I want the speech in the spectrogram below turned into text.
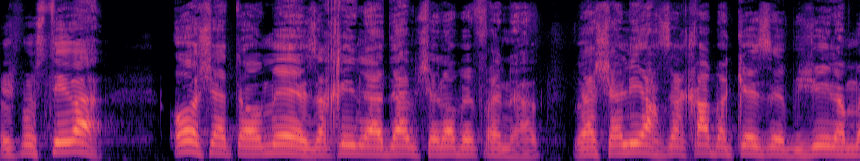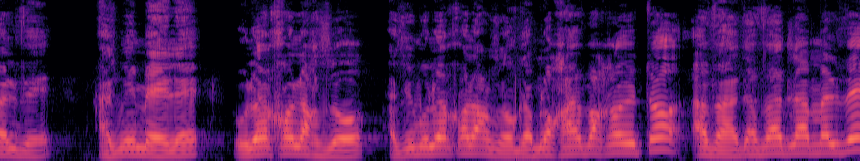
יש פה סתירה. או שאתה אומר, זכין לאדם שלא בפניו, והשליח זכה בכסף בשביל המלווה, אז ממילא הוא לא יכול לחזור, אז אם הוא לא יכול לחזור, גם לא חייב באחריותו, עבד, עבד למלווה.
